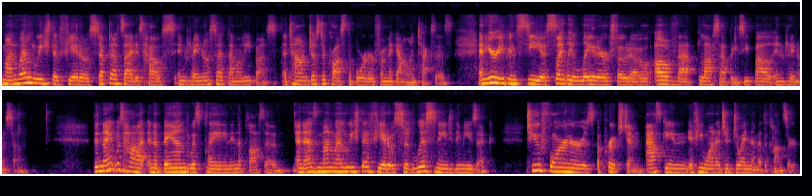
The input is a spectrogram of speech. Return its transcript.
Manuel Luis del Fierro stepped outside his house in Reynosa, Tamaulipas, a town just across the border from McAllen, Texas. And here you can see a slightly later photo of that Plaza Principal in Reynosa. The night was hot and a band was playing in the plaza. And as Manuel Luis del Fierro stood listening to the music, two foreigners approached him, asking if he wanted to join them at the concert.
